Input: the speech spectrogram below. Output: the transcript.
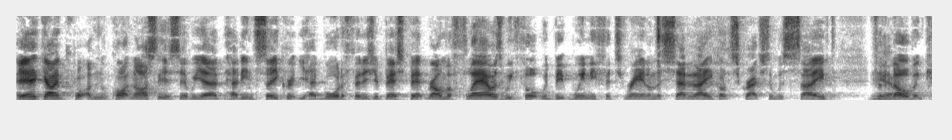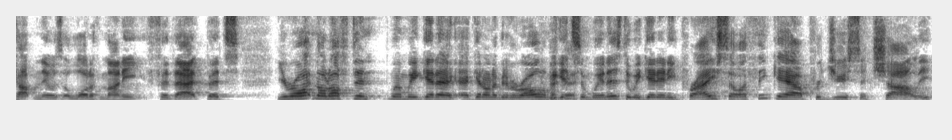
Yeah, going quite, um, quite nicely. As I said, we had, had in secret. You had Waterford as your best bet. Roma Flowers, we thought would be win if it's ran on the Saturday. It got scratched and was saved for Yeah. the Melbourne Cup, and there was a lot of money for that. But you're right. Not often when we get a, get on a bit of a roll and we get some winners, do we get any praise? So I think our producer Charlie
